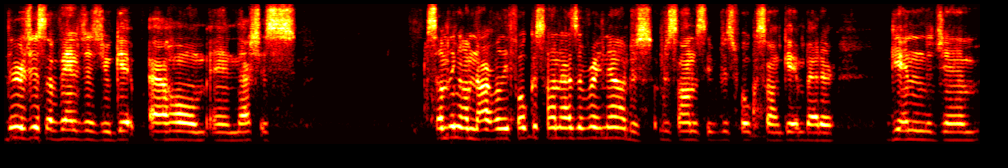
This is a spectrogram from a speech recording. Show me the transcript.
there's just advantages you get at home, and that's just something I'm not really focused on as of right now. Just I'm just honestly just focused on getting better, getting in the gym,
